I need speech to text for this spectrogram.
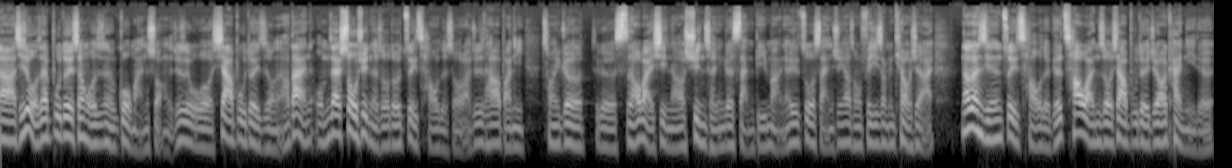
那其实我在部队生活是真的过蛮爽的，就是我下部队之后呢，然后当然我们在受训的时候都是最操的时候啦，就是他要把你从一个这个死老百姓，然后训成一个伞兵嘛，你要去做伞训，要从飞机上面跳下来，那段时间是最操的。可是操完之后下部队就要看你的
